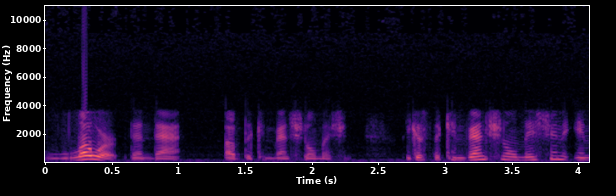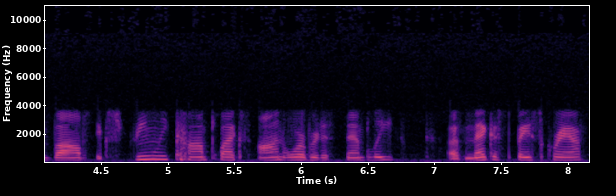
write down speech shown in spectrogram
lower than that of the conventional mission, because the conventional mission involves extremely complex on orbit assembly of mega spacecraft,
